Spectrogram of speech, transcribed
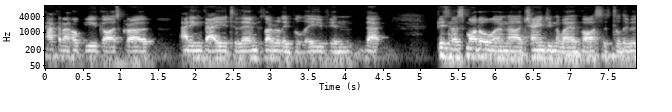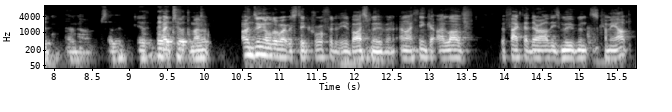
how can I help you guys grow adding value to them because I really believe in that business model and uh, changing the way advice is delivered. And um, so they're, they're the two at the moment. I'm doing a lot of work with Steve Crawford at the advice movement, and I think I love the fact that there are these movements coming up,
